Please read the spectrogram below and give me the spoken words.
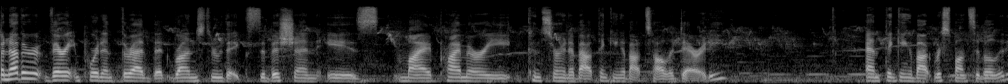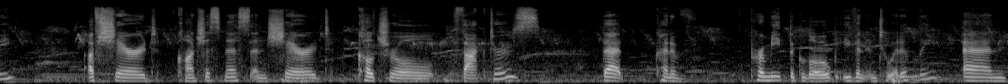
Another very important thread that runs through the exhibition is my primary concern about thinking about solidarity and thinking about responsibility. of shared consciousness and shared cultural factors that kind of permeate the globe even intuitively. And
